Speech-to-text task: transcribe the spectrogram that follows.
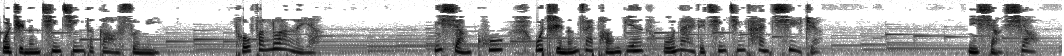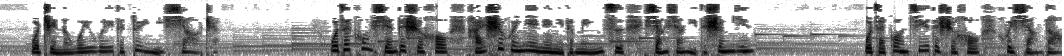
我只能轻轻的告诉你，头发乱了呀。你想哭，我只能在旁边无奈的轻轻叹气着。你想笑，我只能微微的对你笑着。我在空闲的时候还是会念念你的名字，想想你的声音。我在逛街的时候会想到，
